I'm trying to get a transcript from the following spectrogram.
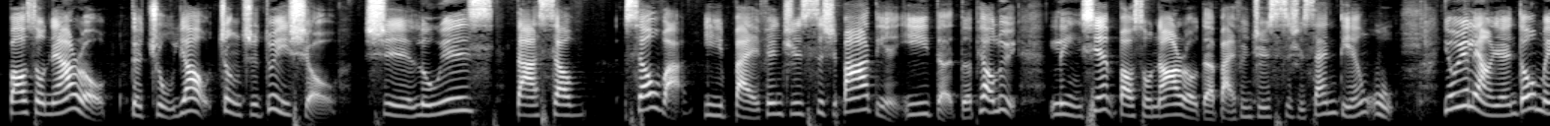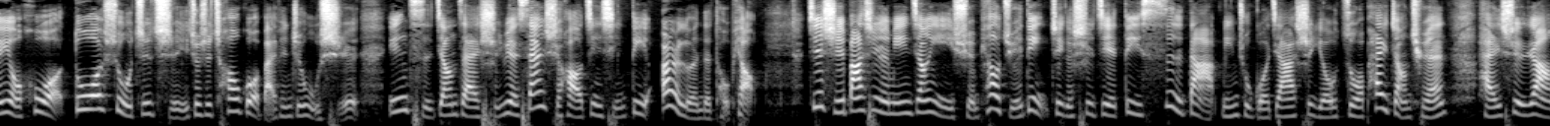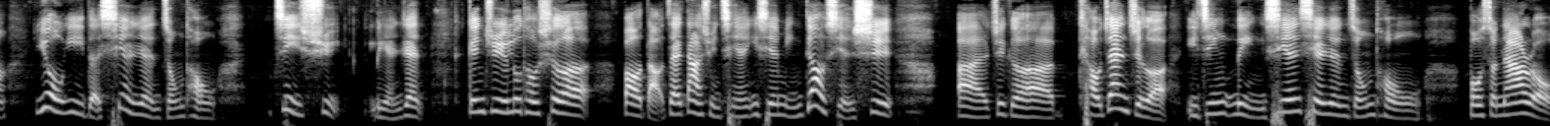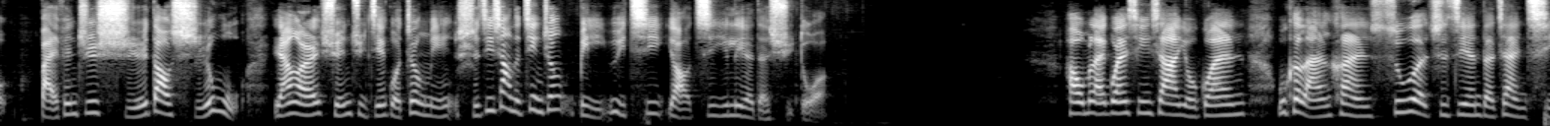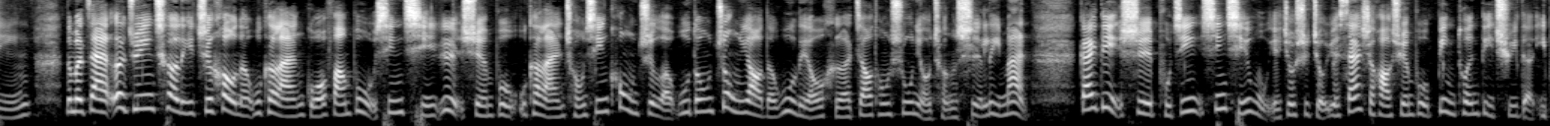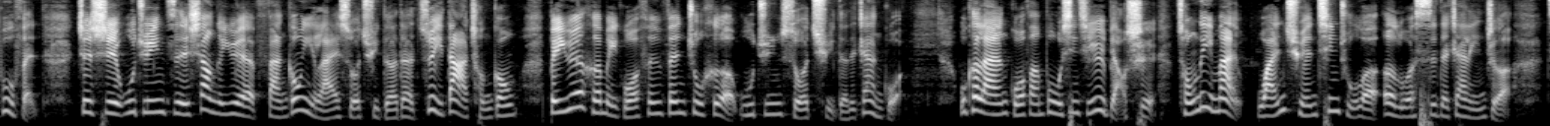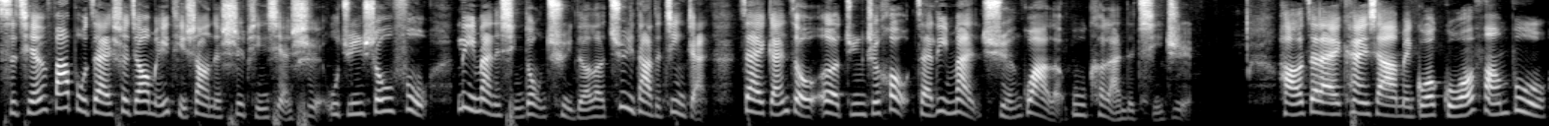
，Bolsonaro 的主要政治对手是 Luiz da Silva。Silva 以百分之四十八点一的得票率领先 Bolsonaro 的百分之四十三点五。由于两人都没有获多数支持，也就是超过百分之五十，因此将在十月三十号进行第二轮的投票。届时，巴西人民将以选票决定这个世界第四大民主国家是由左派掌权，还是让右翼的现任总统继续连任。根据路透社报道，在大选前，一些民调显示，呃，这个挑战者已经领先现任总统 Bolsonaro 百分之十到十五。然而，选举结果证明，实际上的竞争比预期要激烈的许多。好，我们来关心一下有关乌克兰和苏俄之间的战情。那么，在俄军撤离之后呢，乌克兰国防部星期日宣布，乌克兰重新控制了乌东重要的物流和交通枢纽城市利曼。该地是普京星期五，也就是九月三十号宣布并吞地区的一部分。这是乌军自上个月反攻以来所取得的最大成功。北约和美国纷纷祝贺乌军所取得的战果。乌克兰国防部星期日表示，从利曼完全清除了俄罗斯的占领者。此前发布在社交媒体上的视频显示，乌军收复利曼的行动取得了巨大的进展。在赶走俄军之后，在利曼悬挂了乌克兰的旗帜。好，再来看一下美国国防部。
